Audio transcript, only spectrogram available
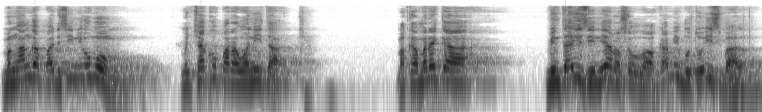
menganggap hadis ini umum, mencakup para wanita. Maka mereka minta izin, ya Rasulullah, kami butuh isbal.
